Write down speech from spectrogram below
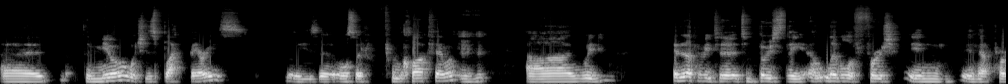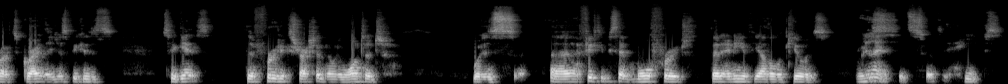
Uh, the Mûre, which is blackberries, these are also from the Clark family. Mhm. Uh, we ended up having to, to boost the uh, level of fruit in, in that product greatly just because to get the fruit extraction that we wanted was uh, 50% more fruit than any of the other liqueurs. Really? It's, it's, it's heaps.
